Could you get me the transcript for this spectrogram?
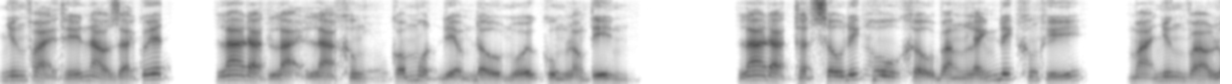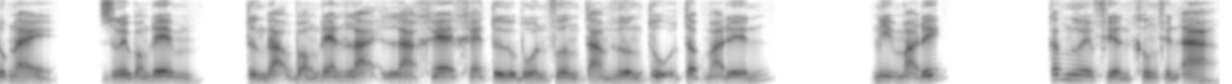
nhưng phải thế nào giải quyết, la đạt lại là không có một điểm đầu mối cùng lòng tin. La đạt thật sâu đích hô khẩu băng lánh đích không khí, mà nhưng vào lúc này, dưới bóng đêm, từng đạo bóng đen lại là khe khe từ bốn phương tám hướng tụ tập mà đến. Ni ma đích, các ngươi phiền không phiền a.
